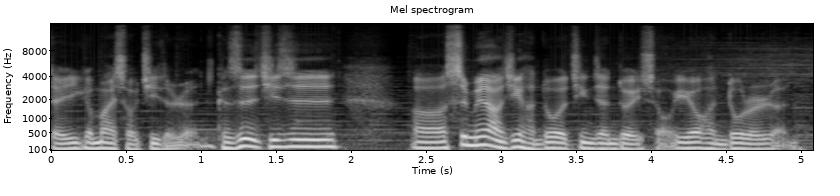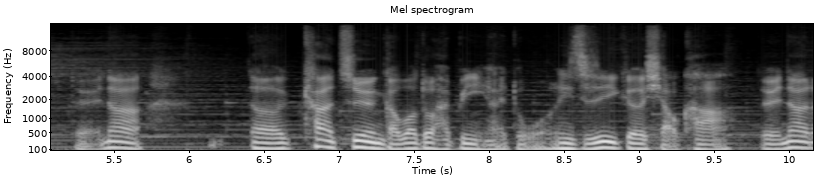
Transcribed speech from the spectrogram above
的一个卖手机的人，可是其实，呃，市面上已经很多的竞争对手，也有很多的人，对，那呃，看资源搞不好都还比你还多，你只是一个小咖，对，那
